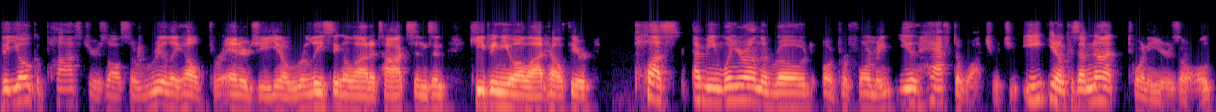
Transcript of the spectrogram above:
the yoga postures also really help for energy, you know, releasing a lot of toxins and keeping you a lot healthier. Plus, I mean, when you're on the road or performing, you have to watch what you eat, you know, because I'm not 20 years old.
